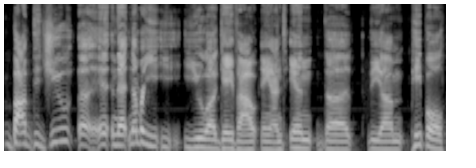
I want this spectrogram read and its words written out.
Bob, did you uh, in that number you, you uh, gave out, and in the the um, people,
